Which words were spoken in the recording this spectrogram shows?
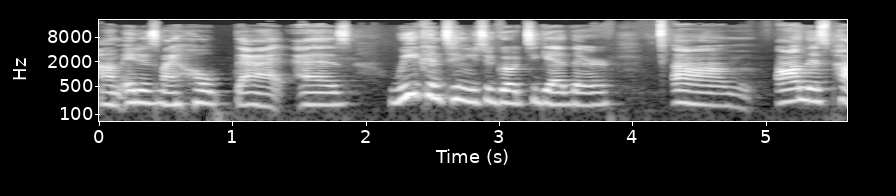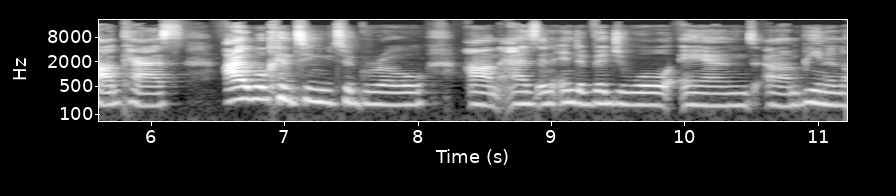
um, it is my hope that as we continue to grow together on this podcast, I will continue to grow um, as an individual and um, in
